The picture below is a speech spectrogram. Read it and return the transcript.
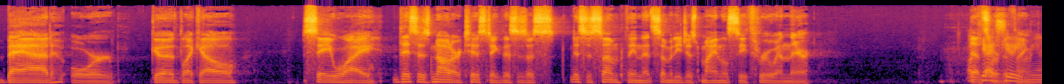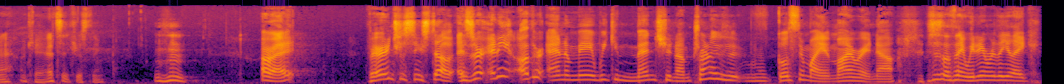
bad or good. Like I'll say why this is not artistic. This is a this is something that somebody just mindlessly threw in there. That okay, I sort see of what you thing. mean. Okay, that's interesting. Mm-hmm. All right. Very interesting stuff. Is there any other anime we can mention? I'm trying to go through my mind right now. This is the thing. We didn't really like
